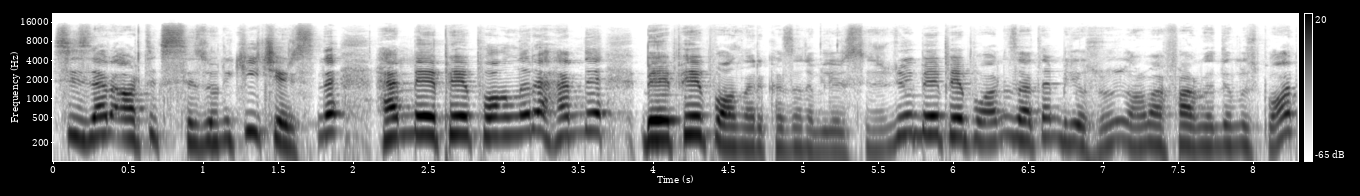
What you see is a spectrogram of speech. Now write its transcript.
sizler artık sezon 2 içerisinde hem MP puanları hem de BP puanları kazanabilirsiniz diyor. BP puanı zaten biliyorsunuz normal farmladığımız puan.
